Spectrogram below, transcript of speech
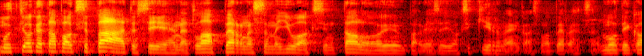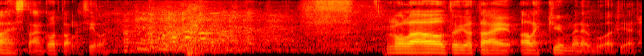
Mutta joka tapauksessa se päätyi siihen, että Lappeenrannassa mä juoksin taloa ympäri ja se juoksi kirveen kanssa mä perässä. Me oltiin kahdestaan kotona silloin. Me ollaan oltu jotain alle 10-vuotiaita.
